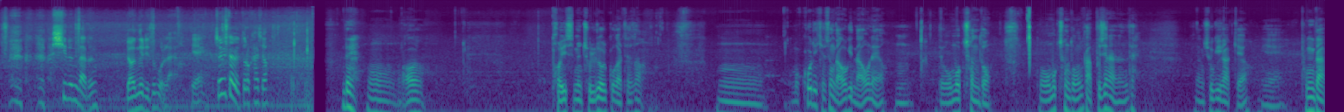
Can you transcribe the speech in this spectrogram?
쉬는 날은 며느리도 몰라요. 예, 좀 이따 뵙도록 하죠. 네, 음, 어 더 있으면 졸려올 것 같아서, 음, 뭐 콜이 계속 나오긴 나오네요. 음, 근데 오목천동, 뭐 오목천동도 나쁘진 않은데 그냥 조기 갈게요. 예, 봉답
